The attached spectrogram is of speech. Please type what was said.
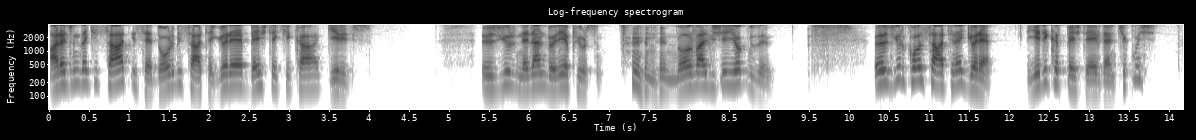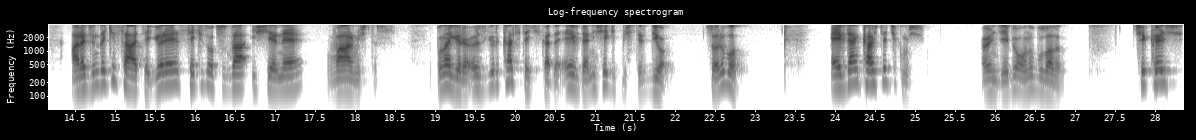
aracındaki saat ise doğru bir saate göre 5 dakika geridir. Özgür neden böyle yapıyorsun? Normal bir şey yok mu senin? Özgür kol saatine göre 7.45'te evden çıkmış, aracındaki saate göre 8.30'da iş yerine varmıştır. Buna göre Özgür kaç dakikada evden işe gitmiştir diyor. Soru bu. Evden kaçta çıkmış? Önce bir onu bulalım. Çıkış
